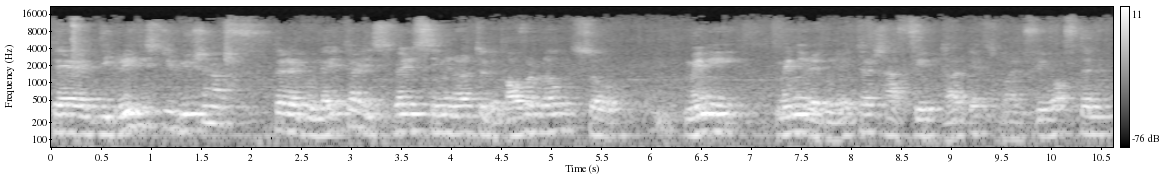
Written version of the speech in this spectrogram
The degree distribution of the regulator is very similar to the power law. So, many many regulators have few targets, while few of them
